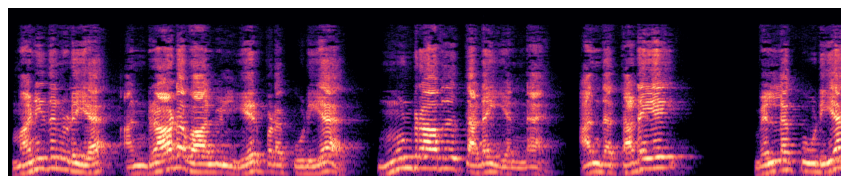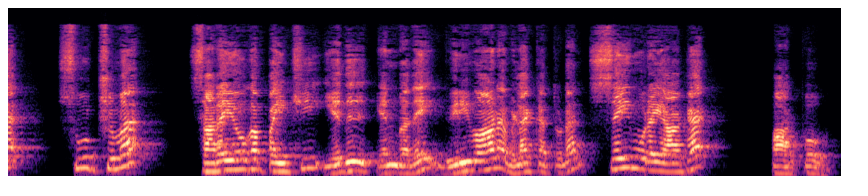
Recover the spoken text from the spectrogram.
மனிதனுடைய அன்றாட வாழ்வில் ஏற்படக்கூடிய மூன்றாவது தடை என்ன? அந்த தடையை வெல்லக்கூடிய சூட்சும சரயோக பயிற்சி எது என்பதை விரிவான விளக்கத்துடன் செய்முறையாக பார்ப்போம்.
